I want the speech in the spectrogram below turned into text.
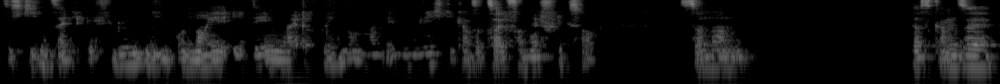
sich gegenseitig beflügeln und neue Ideen weiterbringen und man eben nicht die ganze Zeit von Netflix hockt, sondern das Ganze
